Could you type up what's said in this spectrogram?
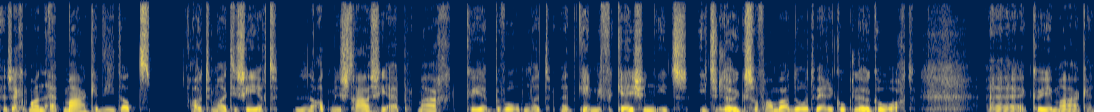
zeg maar een app maken die dat automatiseert. Dus een administratie-app, maar kun je bijvoorbeeld met, met gamification iets, iets leuks ervan, waardoor het werk ook leuker wordt, uh, kun je maken.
